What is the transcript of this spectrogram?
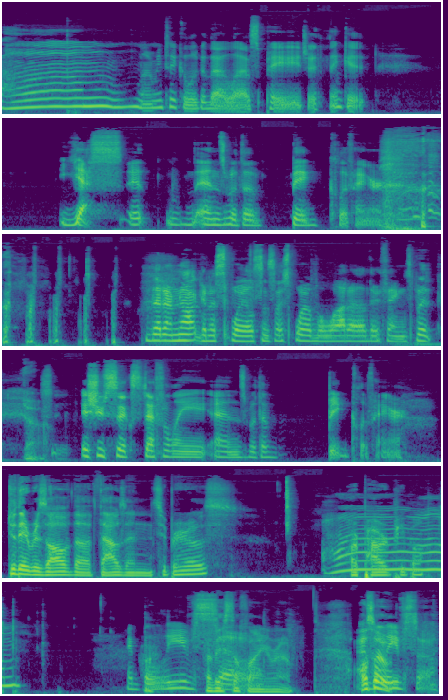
um let me take a look at that last page i think it yes it ends with a big cliffhanger that I'm not going to spoil since I spoiled a lot of other things. But Yeah. issue six definitely ends with a big cliffhanger. Do they resolve the thousand superheroes? Or powered people? Um, I believe Are so. Are they still flying around? Also, I believe so.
